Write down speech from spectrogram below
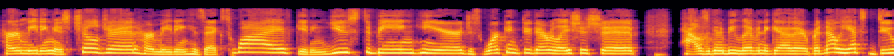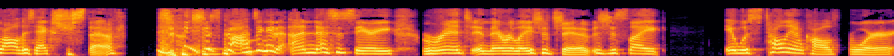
her meeting his children, her meeting his ex-wife, getting used to being here, just working through their relationship. How's it going to be living together? But no, he had to do all this extra stuff. It's just causing an unnecessary wrench in their relationship. It's just like it was totally uncalled for.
